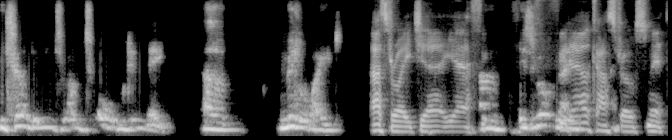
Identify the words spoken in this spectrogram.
He turned him into a tall, didn't he? Um, middleweight. That's right, yeah, yeah. Um, his real Fidel Castro Smith.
